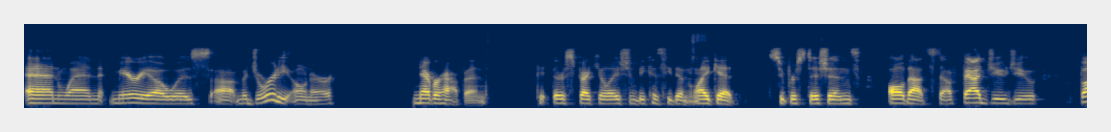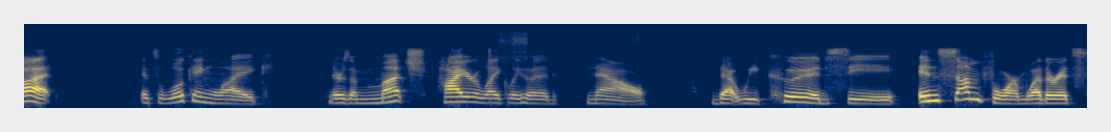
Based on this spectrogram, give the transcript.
And when Mario was uh, majority owner, never happened. There's speculation because he didn't like it, superstitions, all that stuff, bad juju. But it's looking like there's a much higher likelihood now that we could see in some form, whether it's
